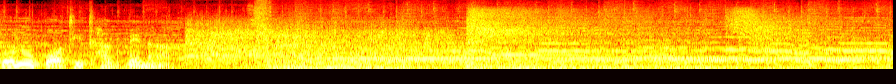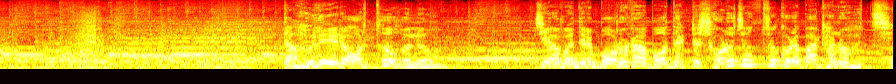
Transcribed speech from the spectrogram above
কোনো পথই থাকবে না। তাহলে এর অর্থ হলো যে আমাদের বড়রা বধ একটা ষড়যন্ত্র করে পাঠানো হচ্ছে।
